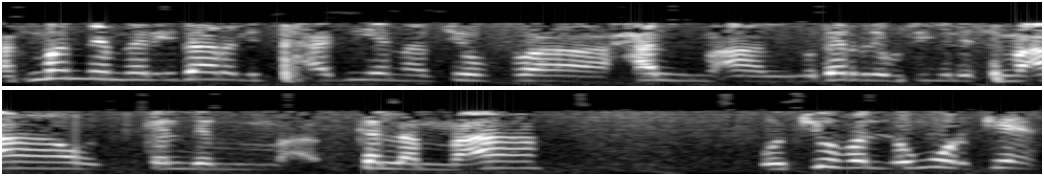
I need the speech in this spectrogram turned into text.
أتمنى من الإدارة الاتحادية انها تشوف آه، حل مع المدرب وتجلس معاه وتتكلم تتكلم معاه وتشوف الأمور كيف.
